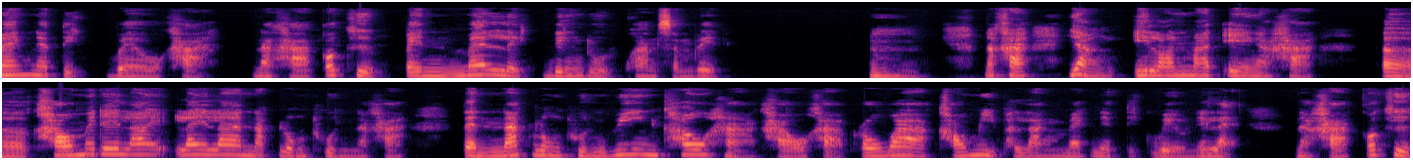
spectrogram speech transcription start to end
magnetic well ค่ะ นะคะ ก็คือเป็นแม่เหล็กดึงดูดความสำเร็จ อืมนะคะ อย่างอีลอนมัสเองอะค่ะเออเขาไม่ได้ไล่ไล่ล่านักลงทุนนะคะ แต่นักลงทุนวิ่งเข้าหาเขาค่ะ เพราะว่าเขามีพลัง magnetic well นี่แหละนะคะ ก็คือ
